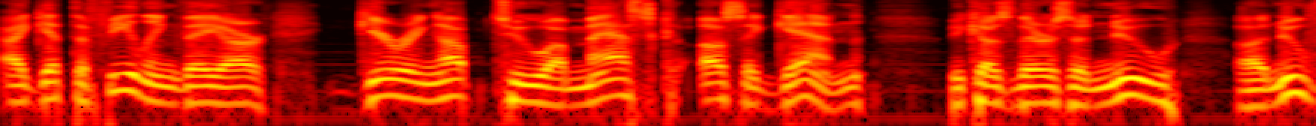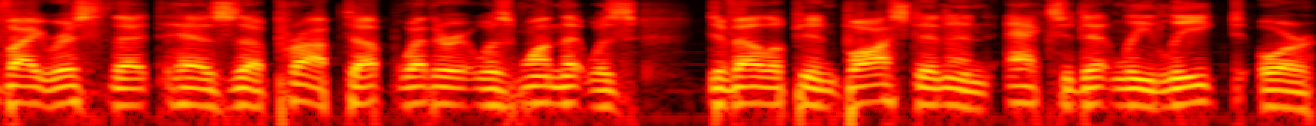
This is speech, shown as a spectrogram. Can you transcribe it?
I get the feeling they are gearing up to uh, mask us again because there's a new uh, new virus that has uh, propped up, whether it was one that was developed in Boston and accidentally leaked or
